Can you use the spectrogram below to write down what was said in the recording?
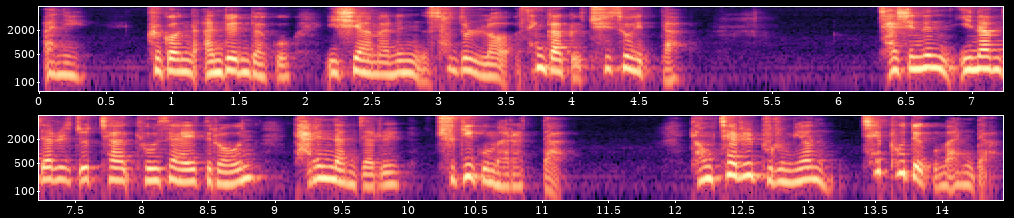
아니, 그건 안 된다고 이시야마는 서둘러 생각을 취소했다. 자신은 이 남자를 쫓아 교사에 들어온 다른 남자를 죽이고 말았다. 경찰을 부르면 체포되고 만다.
